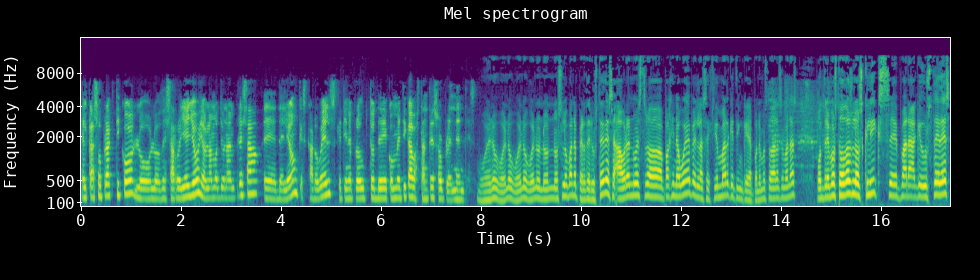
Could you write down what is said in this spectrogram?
el caso práctico lo, lo, desarrollé yo y hablamos de una empresa eh, de León, que es Carobels, que tiene productos de cosmética bastante sorprendentes. Bueno, bueno, bueno, bueno, no, no se lo van a perder ustedes. Ahora en nuestra página web, en la sección marketing que ponemos todas las semanas, pondremos todos los clics eh, para que ustedes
